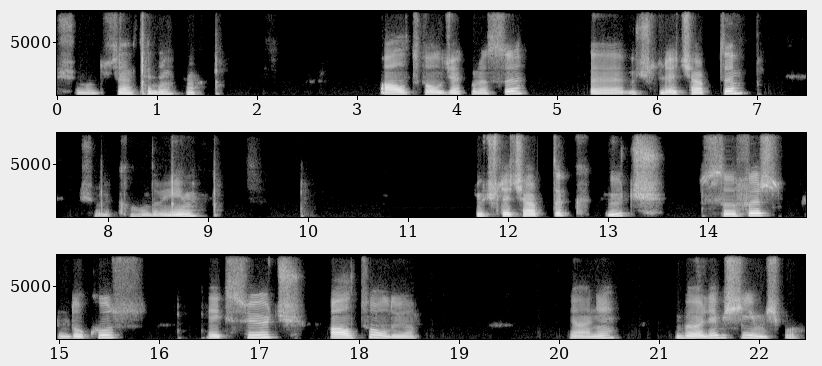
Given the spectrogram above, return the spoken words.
şunu düzeltelim. Heh. 6 olacak burası. E, 3 ile çarptım. Şunu kaldırayım. 3 ile çarptık. 3, 0, 9, eksi 3, 6 oluyor. Yani böyle bir şeymiş bu.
